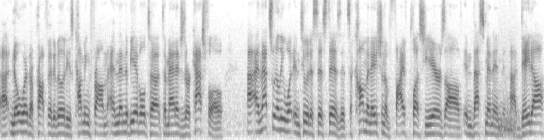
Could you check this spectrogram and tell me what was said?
uh, know where their profitability is coming from, and then to be able to, to manage their cash flow. Uh, and that's really what Intuit Assist is. It's a combination of five plus years of investment in uh, data,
